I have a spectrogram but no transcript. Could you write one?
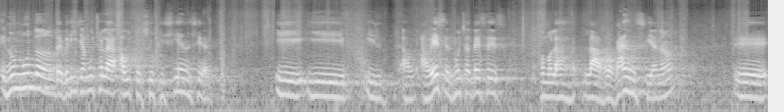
en un mundo donde brilla mucho la autosuficiencia y, a, veces, muchas veces, como la, arrogancia, ¿no? Eh,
